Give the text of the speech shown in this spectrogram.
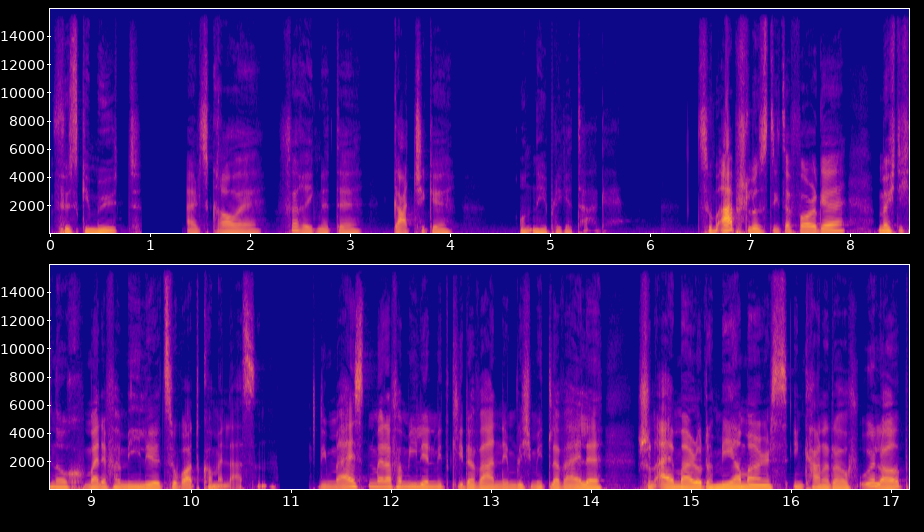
fürs Gemüt als graue, verregnete, gatschige und neblige Tage. Zum Abschluss dieser Folge möchte ich noch meine Familie zu Wort kommen lassen. Die meisten meiner Familienmitglieder waren nämlich mittlerweile schon einmal oder mehrmals in Kanada auf Urlaub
